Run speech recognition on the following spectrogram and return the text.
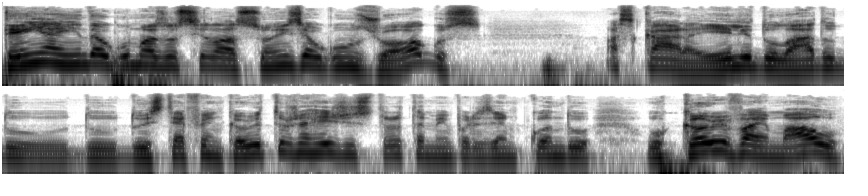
Tem ainda algumas oscilações em alguns jogos. Mas, cara, ele do lado do, do, do Stephen Curry, tu já registrou também, por exemplo, quando o Curry vai mal,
